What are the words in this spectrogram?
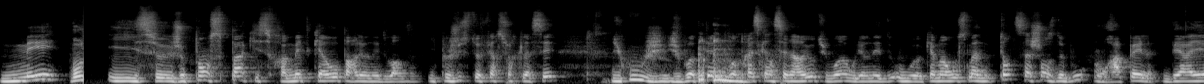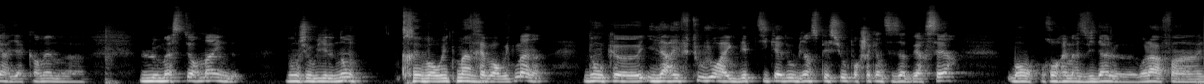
mais Bon. il se, je pense pas qu'il se fera mettre KO par Leon Edwards. Il peut juste te faire surclasser. Du coup, je, je vois peut-être, je vois presque un scénario, tu vois, où Leon Ed- où euh, Kamar Ousmane tente sa chance debout. On rappelle, derrière, il y a quand même euh, le mastermind, dont j'ai oublié le nom, Trevor Whitman. Trevor Whitman. Donc, euh, il arrive toujours avec des petits cadeaux bien spéciaux pour chacun de ses adversaires. Bon, Jorge Masvidal, euh, voilà, enfin,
